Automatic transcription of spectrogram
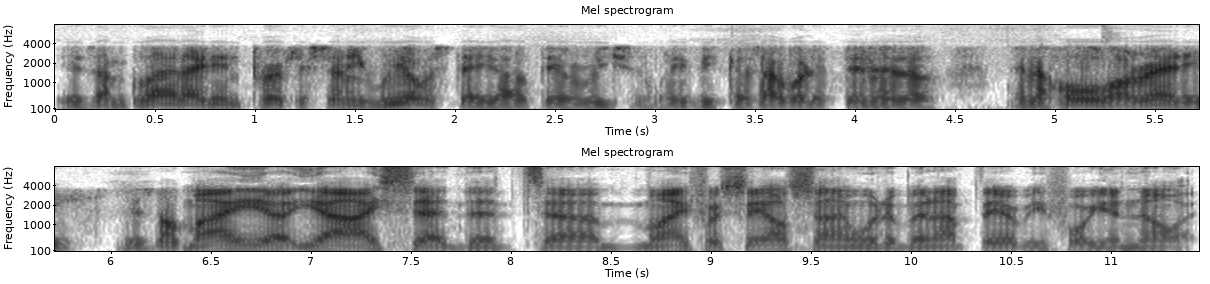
is I'm glad I didn't purchase any real estate out there recently because I would have been at a in a hole already. There's no My uh, yeah, I said that uh, my for sale sign would have been up there before you know it.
